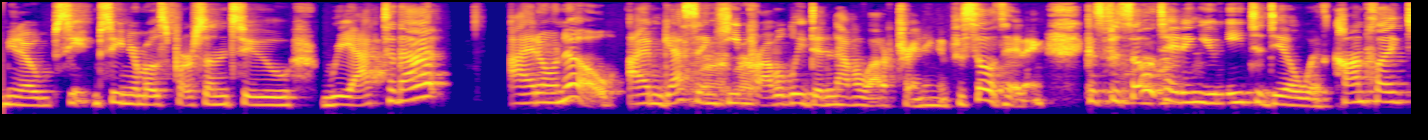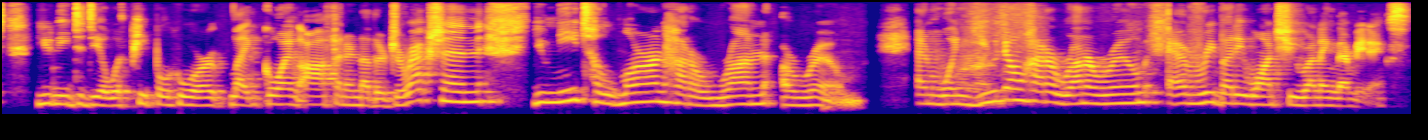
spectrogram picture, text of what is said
you know, se- senior most person to react to that? I don't know. I'm guessing he probably didn't have a lot of training in facilitating because mm-hmm. facilitating, you need to deal with conflict. You need to deal with people who are like going off in another direction. You need to learn how to run a room. And when you know how to run a room, everybody wants you running their meetings.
